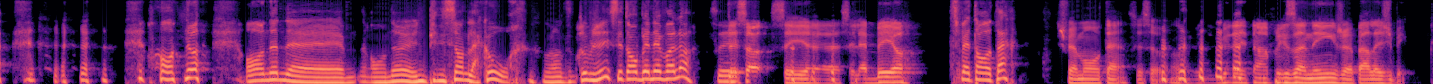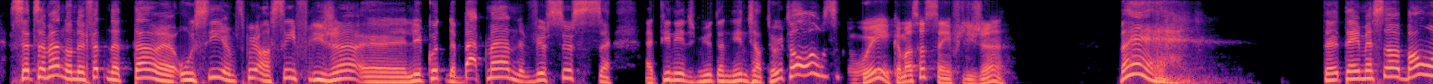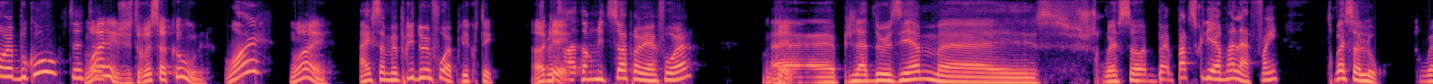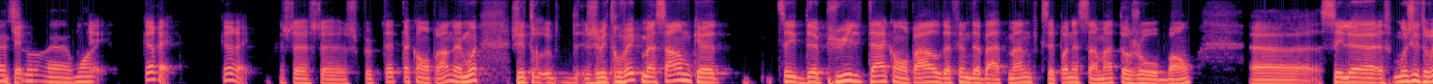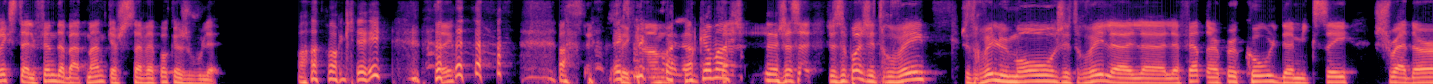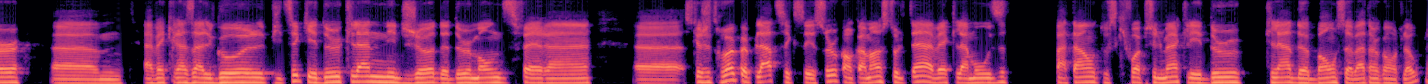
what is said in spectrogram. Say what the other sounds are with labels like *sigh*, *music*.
*laughs* on, a, on, a une, on a une punition de la cour. On est obligé, c'est ton bénévolat. C'est- ça, c'est euh, la BA. Tu fais ton temps. Je fais mon temps, c'est ça. Au lieu d'être emprisonné, je parle à JB. Cette semaine, on a fait notre temps euh, aussi un petit peu en s'infligeant euh, l'écoute de Batman versus Teenage Mutant Ninja Turtles. Oui, comment ça, c'est infligeant? Ben, t'as aimé ça bon euh, beaucoup? T'as- t'as- Ouais, j'ai trouvé ça cool. Ouais? Ouais. Hey, ça m'a pris deux fois pour l'écouter. Je me suis endormi de ça la première fois. Euh, puis la deuxième, euh, je trouvais ça, ben, particulièrement la fin, je trouvais ça lourd. Je trouvais ça, euh, ouais. Correct. Correct. Je, peux peut-être te comprendre, mais moi, j'ai trou- j'ai trouvé que me semble que tu sais, depuis le temps qu'on parle de films de Batman, puis que c'est pas nécessairement toujours bon, euh, c'est le. Moi, j'ai trouvé que c'était le film de Batman que je savais pas que je voulais. Ah, *laughs* OK. *laughs* Ah, Explique-moi, comment... Ben, je sais, je sais pas, j'ai trouvé, j'ai trouvé l'humour, j'ai trouvé le, le, le fait un peu cool de mixer Shredder euh, avec Razal Ghul, puis tu sais qu'il y a deux clans ninja de deux mondes différents. Euh, ce que j'ai trouvé un peu plate, c'est que c'est sûr qu'on commence tout le temps avec la maudite patente où ce qu'il faut absolument que les deux clans de bons se battent un contre l'autre.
